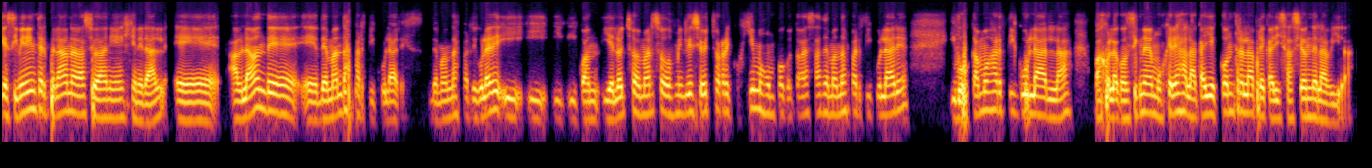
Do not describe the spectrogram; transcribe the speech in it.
que si bien interpelaban a la ciudadanía en general, eh, hablaban de eh, demandas particulares, demandas particulares y, y, y, cuando, y el 8 de marzo de 2018 recogimos un poco todas esas demandas particulares y buscamos articularlas bajo la consigna de mujeres a la calle contra la precarización de la vida.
